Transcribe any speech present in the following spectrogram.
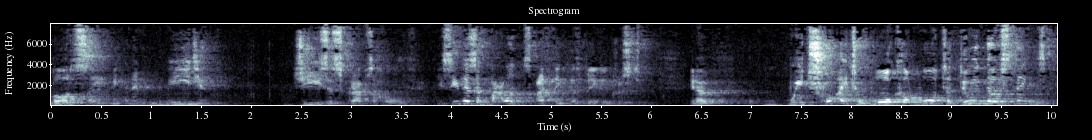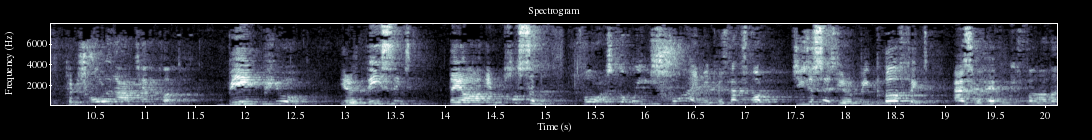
Lord, save me. And immediately, Jesus grabs a hold of him. You see, there's a balance, I think, as being a Christian. You know, we try to walk on water, doing those things, controlling our temper, being pure. You know, these things, they are impossible for us, but we try because that's what Jesus says. You know, be perfect as your heavenly Father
